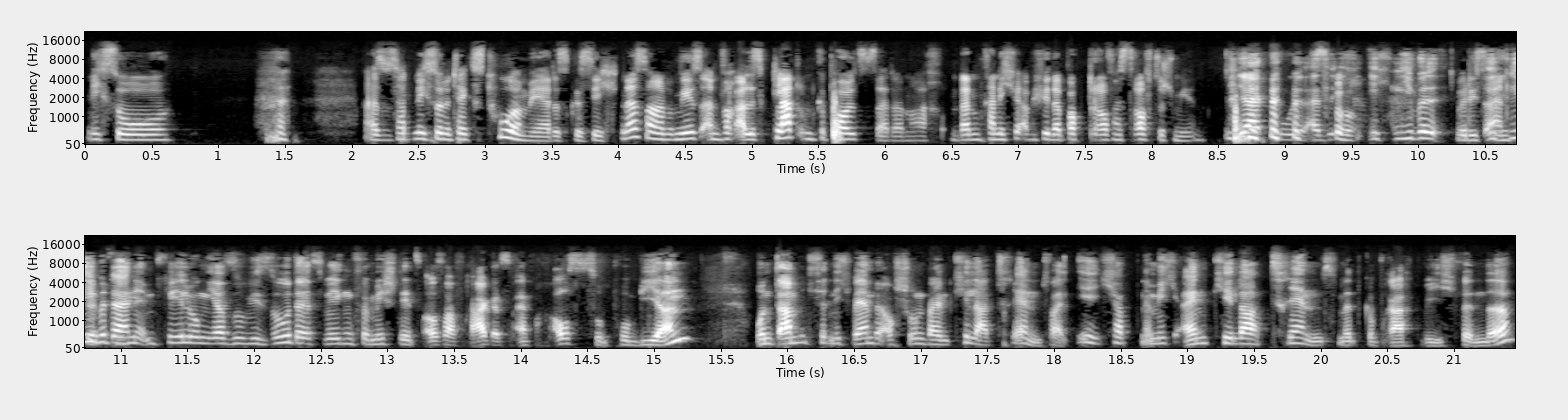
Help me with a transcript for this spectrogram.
nicht so, also es hat nicht so eine Textur mehr, das Gesicht, ne? Sondern bei mir ist einfach alles glatt und gepolstert danach. Und dann kann ich, habe ich wieder Bock drauf, was drauf zu schmieren. Ja, cool. Also So. ich, ich liebe, Würde ich liebe deine Empfehlung ja sowieso, deswegen für mich steht es außer Frage, es einfach auszuprobieren. Und damit finde ich, wären wir auch schon beim Killer-Trend, weil ich habe nämlich einen Killer-Trend mitgebracht, wie ich finde.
